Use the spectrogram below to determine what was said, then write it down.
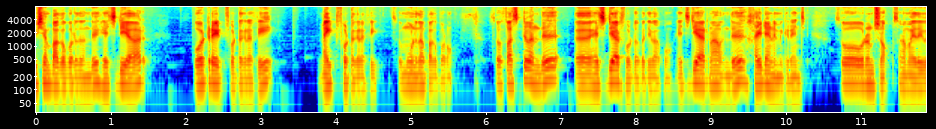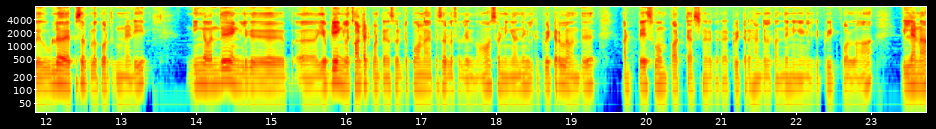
விஷயம் பார்க்க போகிறது வந்து HDR portrait photography night photography so மூணு தான் பார்க்க போகிறோம் ஸோ ஃபஸ்ட்டு வந்து ஹெச்டிஆர் ஃபோட்டோ பற்றி பார்ப்போம். ஹெச்டிஆர்னால் வந்து ஹை டைனமிக் ரேஞ்ச் ஸோ ஒரு நிமிஷம். ஸோ நம்ம இது உள்ள எபிசோட்குள்ளே போகிறதுக்கு முன்னாடி நீங்கள் வந்து எங்களுக்கு எப்படி எங்களை காண்டாக்ட் பண்ணுறேன்னு சொல்லிட்டு போன எபிசோடில் சொல்லியிருந்தோம். ஸோ நீங்கள் வந்து எங்களுக்கு ட்விட்டரில் வந்து அட் பேசுவோம் பாட்காஸ்ட்னு இருக்கிற ட்விட்டர் ஹேண்டலுக்கு வந்து நீங்கள் எங்களுக்கு ட்வீட் போடலாம். இல்லைனா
